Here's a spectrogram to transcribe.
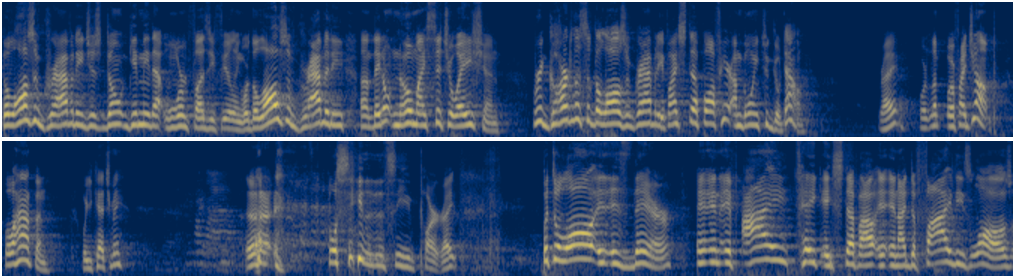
The laws of gravity just don't give me that warm, fuzzy feeling, or the laws of gravity, um, they don't know my situation. Regardless of the laws of gravity, if I step off here, I'm going to go down, right? Or, or if I jump, what will happen? Will you catch me? we'll see the, deceived part, right? But the law is there. And if I take a step out and I defy these laws,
